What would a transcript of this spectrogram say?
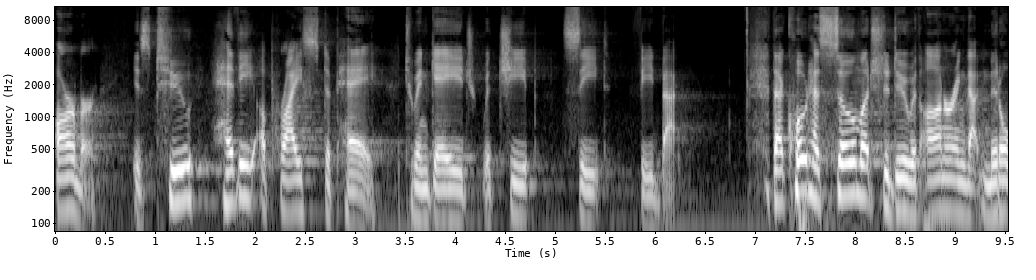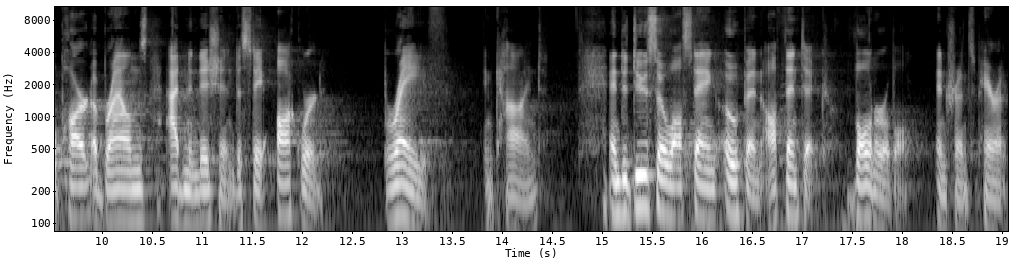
Armor is too heavy a price to pay to engage with cheap seat feedback. That quote has so much to do with honoring that middle part of Brown's admonition to stay awkward, brave, and kind, and to do so while staying open, authentic, vulnerable, and transparent.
